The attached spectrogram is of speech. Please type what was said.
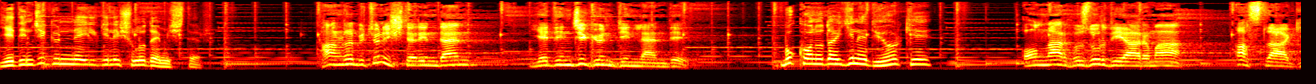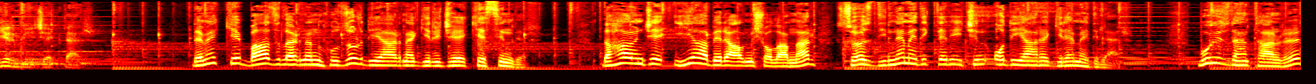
yedinci günle ilgili şunu demiştir. Tanrı bütün işlerinden yedinci gün dinlendi. Bu konuda yine diyor ki, Onlar huzur diyarıma asla girmeyecekler. Demek ki bazılarının huzur diyarına gireceği kesindir. Daha önce iyi haberi almış olanlar söz dinlemedikleri için o diyara giremediler. Bu yüzden Tanrı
